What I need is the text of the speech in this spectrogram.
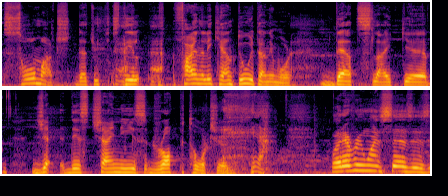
so much that you still finally can't do it anymore. That's like uh, this Chinese drop torture. Yeah. What everyone says is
